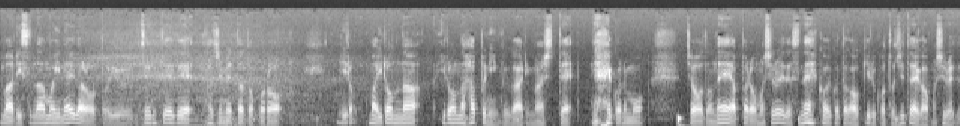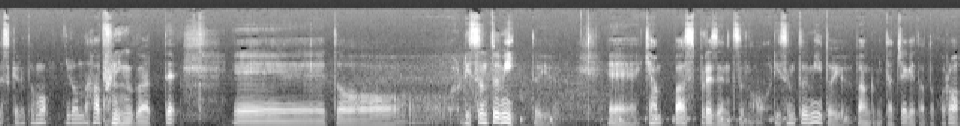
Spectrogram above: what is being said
まあリスナーもいないだろうという前提で始めたところいろ,、まあ、いろんないろんなハプニングがありまして、ね、これもちょうどねやっぱり面白いですね。こういうことが起きること自体が面白いですけれどもいろんなハプニングがあってえー、っと「Listen to Me」というえー、 Camp@Us presents の Listen to Me という番組立ち上げたところ、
